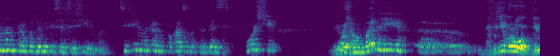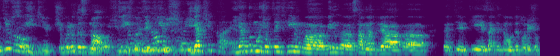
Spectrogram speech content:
не нам треба дивитися ці фільми. Ці фільми треба показувати десь в Польщі, може у Венгрії. е, В Європі, В в, Європі. світі, щоб люди знали. щоб Дійсно, люди цей знали, фільм. що І я, чекає. і я думаю, що цей фільм е, він е, саме для тієї західної аудиторії, щоб,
